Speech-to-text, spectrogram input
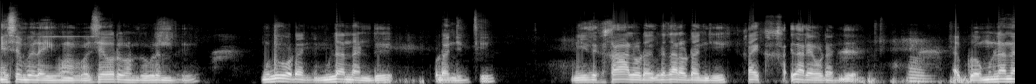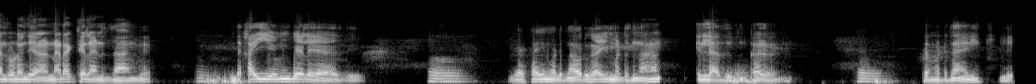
மேசம் வேலைக்கு போனப்போ செவரு கொண்டு விழுந்து. முழு உடஞ்சி முள்ளாந்தாண்டு உடஞ்சிச்சு. இது காலோட விடதால உடஞ்சி கை இதால உடஞ்சி. அப்புறம் முள்ளாந்தாண்டு உடஞ்சி நடக்கலைன்னு தாங்க இந்த கையும் வேலையாது. இந்த கை மட்டும்தான் ஒரு கை மட்டும்தான் எல்லாத்துக்கும் மட்டும்தான் இருக்கு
